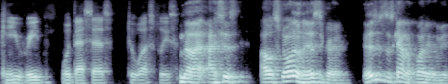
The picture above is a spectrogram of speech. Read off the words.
Can you read what that says to us, please? No, I, I just I was scrolling on Instagram. This is just kind of funny to me.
